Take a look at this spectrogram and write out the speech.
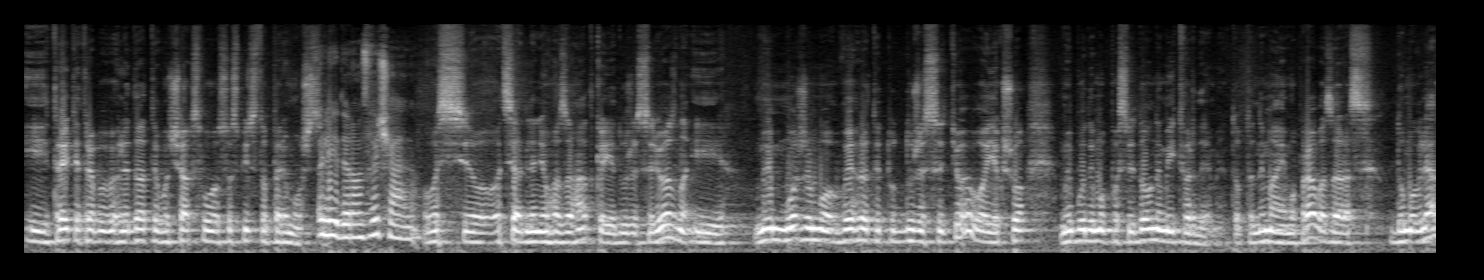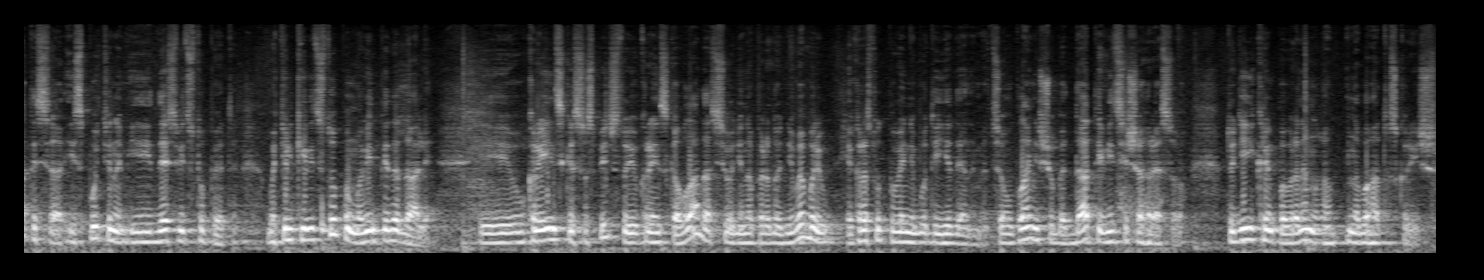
І третє, треба виглядати в очах свого суспільства переможцем. Лідером, звичайно. Ось е, оця для нього загадка є дуже серйозна, і ми можемо виграти тут дуже суттєво, якщо ми будемо послідовними і твердими. Тобто не маємо права зараз домовлятися із Путіним і десь відступити. Бо тільки відступимо, він піде далі. І українське суспільство і українська влада сьогодні напередодні виборів якраз тут повинні бути єдиними в цьому плані, щоб дати відсіч агресору. Тоді і Крим повернемо набагато скоріше.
